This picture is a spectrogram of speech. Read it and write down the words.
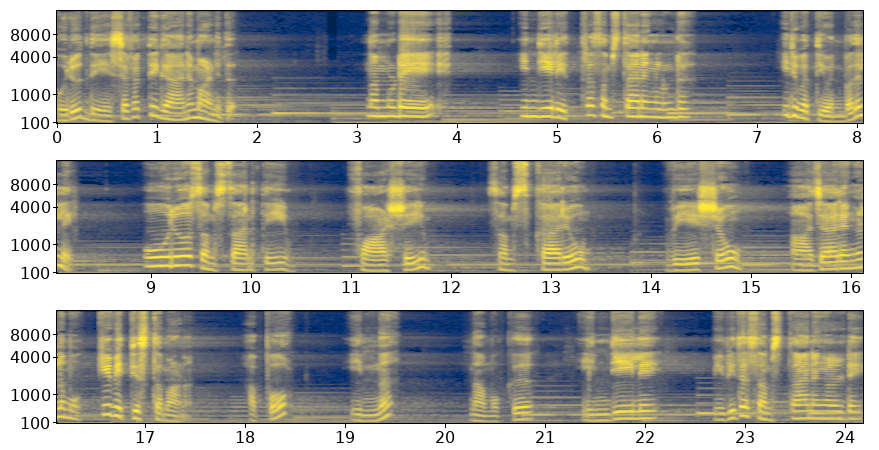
ഒരു ദേശഭക്തി ഗാനമാണിത്. നമ്മുടെ ഇന്ത്യയിൽ എത്ര സംസ്ഥാനങ്ങളുണ്ട്? ഇരുപത്തിയൊൻപതല്ലേ? ഓരോ സംസ്ഥാനത്തെയും ഭാഷയും സംസ്കാരവും വേഷവും ആചാരങ്ങളും ഒക്കെ വ്യത്യസ്തമാണ്. അപ്പോൾ ഇന്ന് നമുക്ക് ഇന്ത്യയിലെ വിവിധ സംസ്ഥാനങ്ങളുടെ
